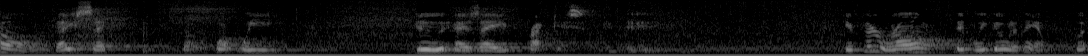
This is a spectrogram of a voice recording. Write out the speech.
tone. They set what we do as a practice. If they're wrong, then we go to them. But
